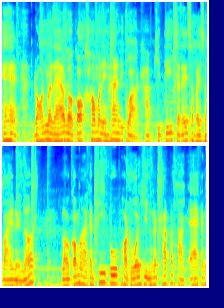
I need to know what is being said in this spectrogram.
แฮร้อนมาแล้วเราก็เข้ามาในห้างดีกว่าครับ คิตตี้จะได้สบายๆหน่อยเนอะ เราก็มากันที่บูพอร์ตหัวหินนะครับ มาตากแอร์กัน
